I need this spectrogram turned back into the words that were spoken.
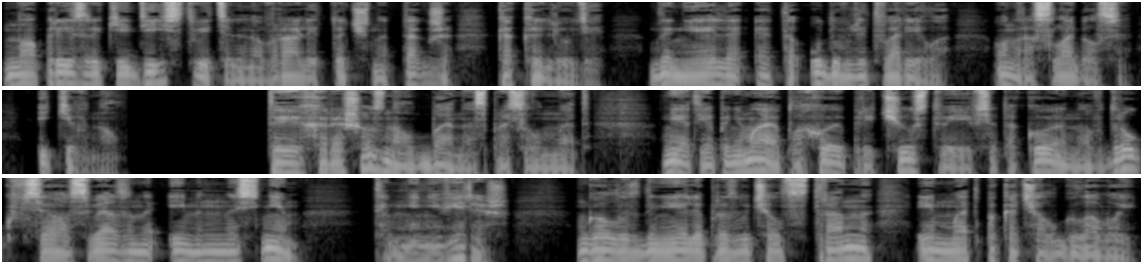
Но призраки действительно врали точно так же, как и люди. Даниэля это удовлетворило. Он расслабился и кивнул. «Ты хорошо знал Бена?» — спросил Мэтт. «Нет, я понимаю, плохое предчувствие и все такое, но вдруг все связано именно с ним. Ты мне не веришь?» Голос Даниэля прозвучал странно, и Мэт покачал головой.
